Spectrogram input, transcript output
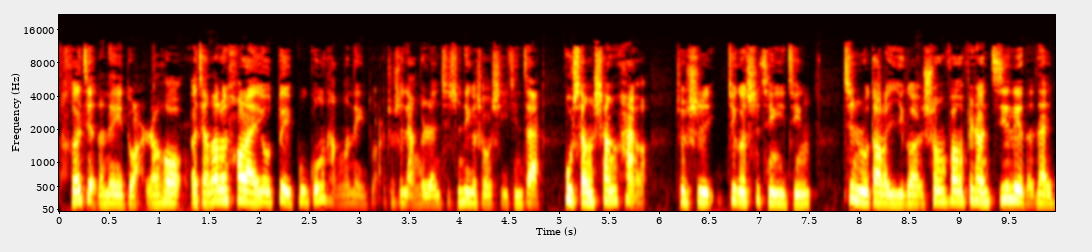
和解的那一段，然后呃讲到了后来又对簿公堂的那一段，就是两个人其实那个时候是已经在互相伤害了，就是这个事情已经进入到了一个双方非常激烈的在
